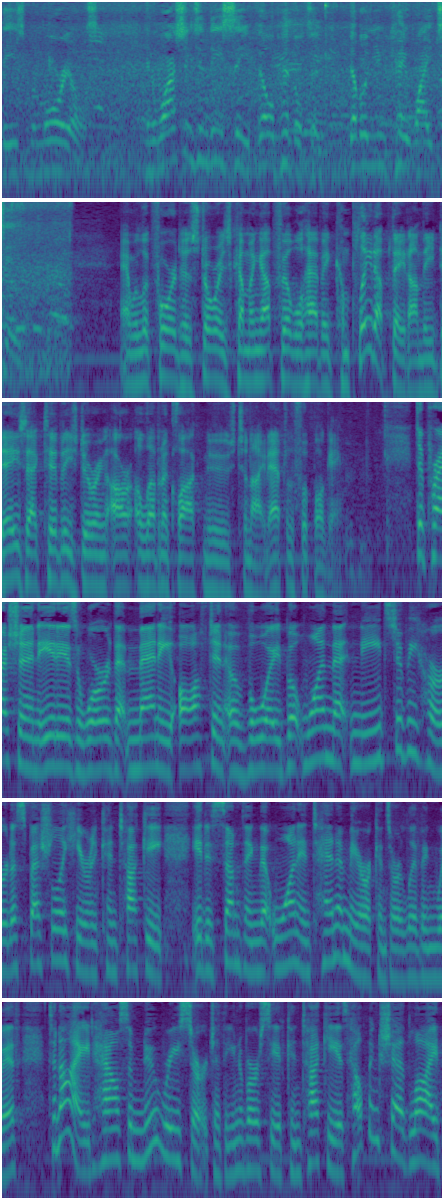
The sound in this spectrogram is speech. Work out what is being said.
these memorials. In Washington, D.C., Phil Pendleton, WKYT. And we look forward to stories coming up. Phil will have a complete update on the day's activities during our 11 o'clock news tonight after the football game. Depression, it is a word that many often avoid, but one that needs to be heard, especially here in Kentucky. It is something that one in 10 Americans are living with. Tonight, how some new research at the University of Kentucky is helping shed light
